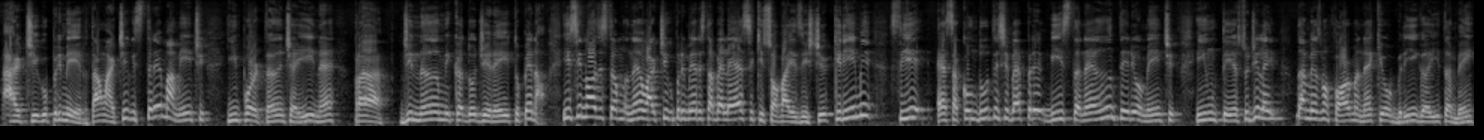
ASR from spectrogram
artigo 1 tá? Um artigo extremamente importante aí, né, para dinâmica do direito penal. E se nós estamos, né, o artigo 1 estabelece que só vai existir crime se essa conduta estiver prevista, né, anteriormente em um texto de lei, da mesma forma, né, que obriga aí também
